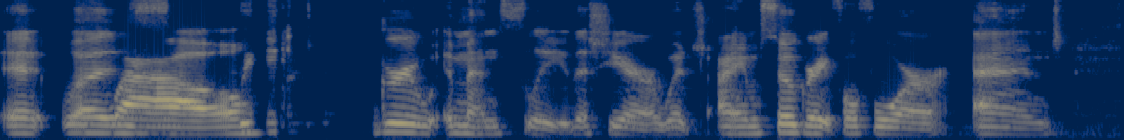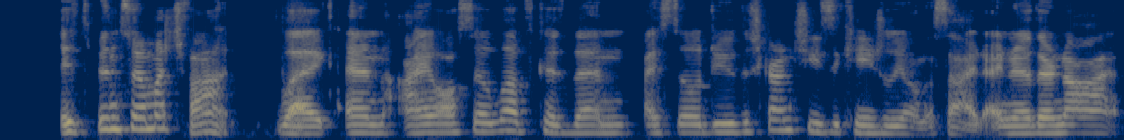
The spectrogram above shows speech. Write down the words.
it was wow. We grew immensely this year, which I am so grateful for. And it's been so much fun. Like, and I also love because then I still do the scrunchies occasionally on the side. I know they're not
